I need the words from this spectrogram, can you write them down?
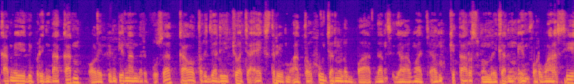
kami diperintahkan oleh pimpinan dari pusat kalau terjadi cuaca ekstrim atau hujan lebat dan segala macam, kita harus memberikan informasi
